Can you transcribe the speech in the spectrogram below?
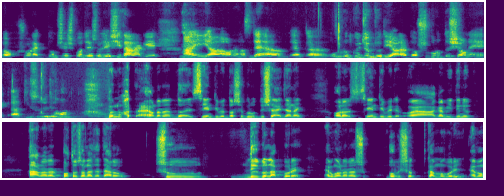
টক শোর একদম শেষ পর্যায়ে চলে এসি তার আগে আই অনার হাসে যে, আহ, এক, আহ, অনুরোধ করছিলাম যদি আর দর্শকের উদ্দেশ্যে অনেক কিছু যদি হন। ধন্যবাদ। ওনারা সিএনটিভির দর্শকের উদ্দেশ্যে আমি জানাই ওনার সিএনটিভির আগামী দিনে ওনার পথ চলা যাতে আরও সুদীর্ঘ লাভ করে এবং ওনারা ভবিষ্যৎ কাম্য করি এবং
